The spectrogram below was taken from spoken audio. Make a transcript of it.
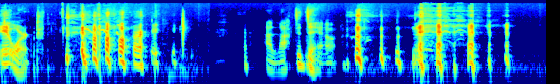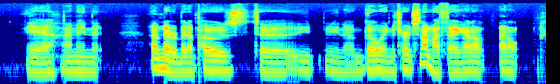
it worked. all right. I locked it down. Yeah, I mean, I've never been opposed to you know going to church. It's not my thing. I don't. I don't. I'm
